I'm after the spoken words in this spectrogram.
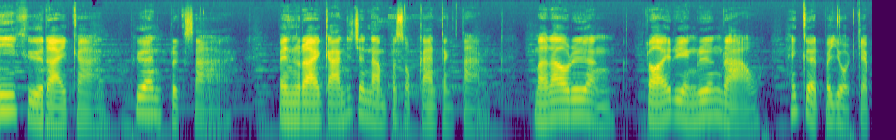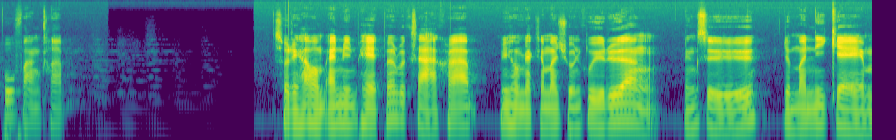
นี่คือรายการเพื่อนปรึกษา เป็นรายการที่จะนำประสบการณ์ต่างๆ มาเล่าเรื่องร้อยเรียงเรื่องราว ให้เกิดประโยชน์แก่ผู้ฟังครับ สวัสดีครับผมแอดมินเพจเพื่อนปรึกษาครับวันนี้ผมอยากจะมาชวนคุยเรื่อง หนังสือ The Money Game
